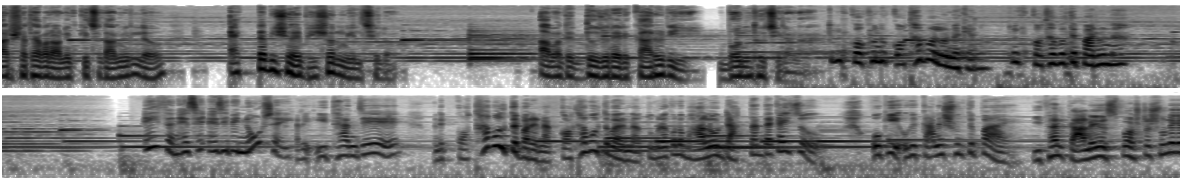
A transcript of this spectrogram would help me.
তার সাথে আমার অনেক কিছু না মিললেও একটা বিষয়ে ভীষণ মিল ছিল আমাদের দুজনের কারোরই বন্ধু ছিল না। তুমি কখনো কথা বলো না কেন? তুমি কথা বলতে পারো না? Ethan, has he, has he been আরে ইথান যে মানে কথা বলতে পারে না কথা বলতে পারে না। তোমরা কোনো ভালো ডাক্তার দেখাইছো? ও কি ওকে কানে শুনতে পায়? ইথান কানেও স্পষ্ট শুনে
